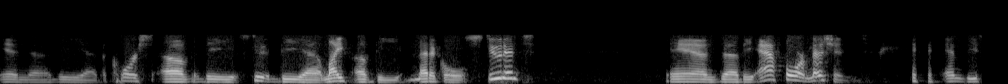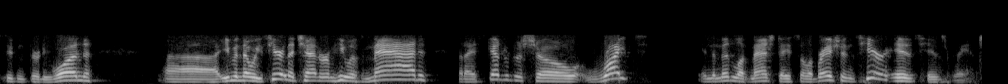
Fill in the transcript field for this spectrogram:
in uh, the uh, the course of the stu- the life of the medical student. And uh, the aforementioned MD Student 31, uh, even though he's here in the chat room, he was mad that I scheduled the show right in the middle of match day celebrations. Here is his rant.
